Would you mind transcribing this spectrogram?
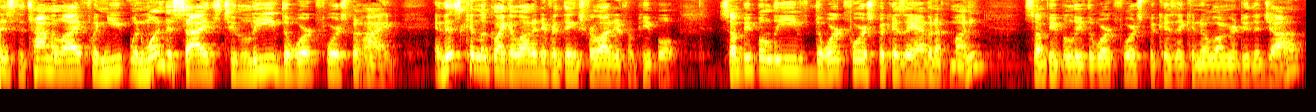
is the time of life when you when one decides to leave the workforce behind. And this can look like a lot of different things for a lot of different people. Some people leave the workforce because they have enough money. Some people leave the workforce because they can no longer do the job.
